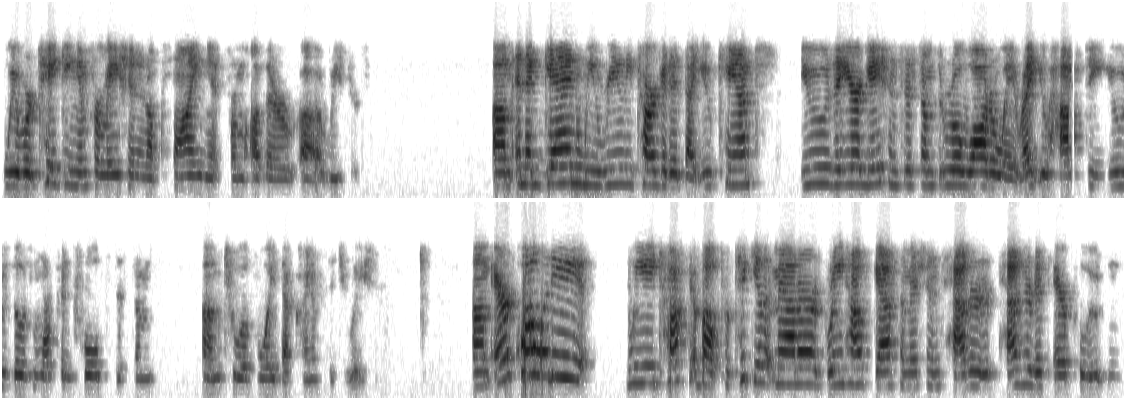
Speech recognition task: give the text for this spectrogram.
We were taking information and applying it from other uh, research. Um, and again, we really targeted that you can't use the irrigation system through a waterway, right? You have to use those more controlled systems um, to avoid that kind of situation. Um, air quality, we talked about particulate matter, greenhouse gas emissions, hazardous air pollutants.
